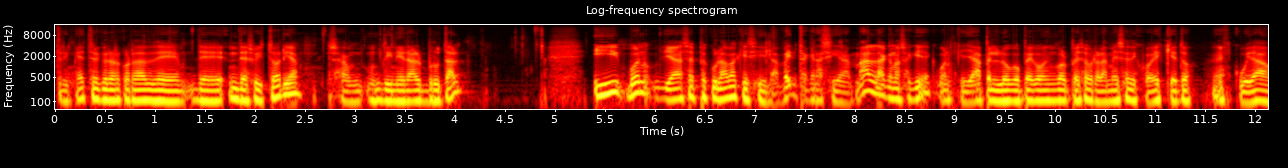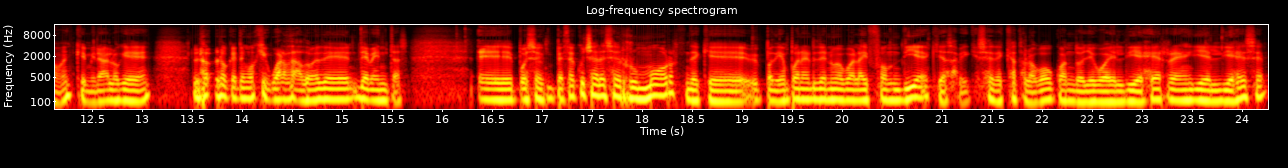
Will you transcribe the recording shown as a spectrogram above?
trimestre, quiero recordar, de, de, su historia, o sea, un, dineral brutal. Y bueno, ya se especulaba que si las ventas que eran malas, que no sé qué, bueno, que ya Apple luego pegó en golpe sobre la mesa y dijo, es quieto, eh, cuidado, eh, que mira lo que, lo, que tengo aquí guardado eh, de, de ventas. Eh, pues empecé a escuchar ese rumor de que podían poner de nuevo el iPhone 10, que ya sabéis que se descatalogó cuando llegó el 10R y el 10S,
